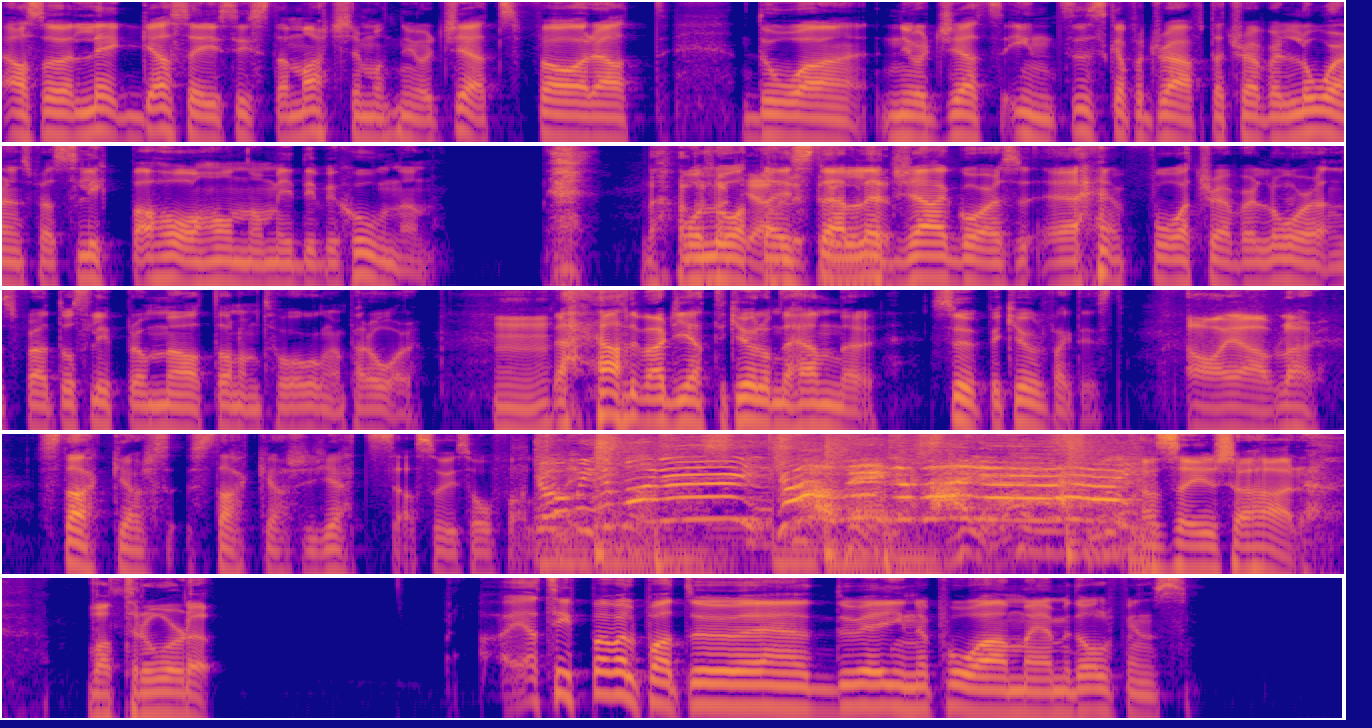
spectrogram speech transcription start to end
alltså lägga sig i sista matchen mot New York Jets för att då New York Jets inte ska få drafta Trevor Lawrence för att slippa ha honom i divisionen. Och låta istället Jaguars eh, få Trevor Lawrence för att då slipper de möta honom två gånger per år. Mm. Det hade varit jättekul om det händer. Superkul faktiskt. Ja, jävlar. Stackars, stackars Jets alltså i så fall. Jag säger så här. Vad tror du? Jag tippar väl på att du, eh, du är inne på Miami Dolphins.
